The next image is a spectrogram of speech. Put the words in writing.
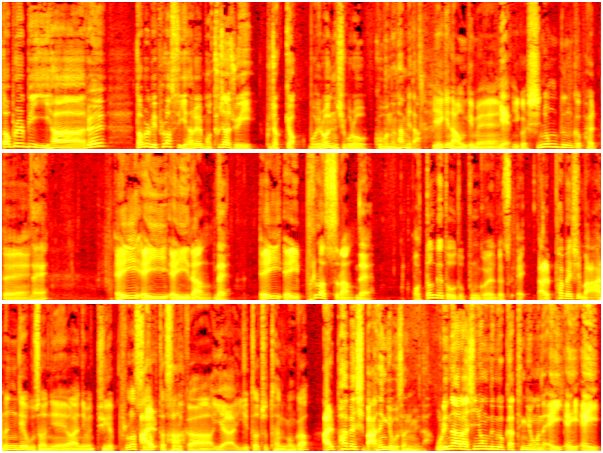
WB 이하를 WB 플러스 이하를 뭐 투자주의, 부적격 뭐 이런 식으로 구분은 합니다. 얘기 나온 김에 예. 이거 신용 등급 할 때 네. AAA랑 네. AA 플러스랑 네. 어떤 게 더 높은 거예요? 에- 알파벳이 많은 게 우선이에요? 아니면 뒤에 플러스가 알- 붙었으니까 이야 이게 더 좋다는 건가? 알파벳이 많은 게 우선입니다. 우리나라 신용 등급 같은 경우는 AAA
